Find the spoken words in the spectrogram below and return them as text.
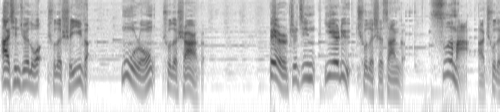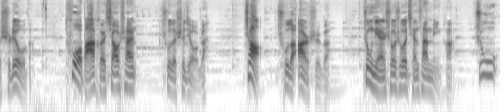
爱新觉罗出了十一个，慕容出了十二个，贝尔之金耶律出了十三个，司马啊出了十六个，拓跋和萧山出了十九个，赵出了二十个。重点说说前三名哈，朱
